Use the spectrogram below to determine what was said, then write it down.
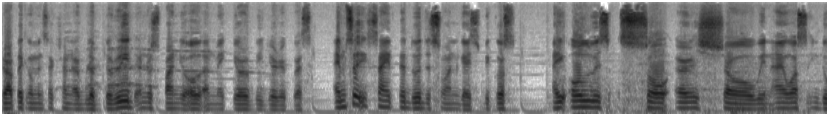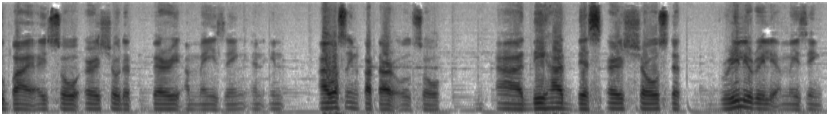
drop a comment section. I'd love to read and respond to you all and make your video request. I'm so excited with this one, guys, because I always saw air show when I was in Dubai. I saw air show that very amazing, and in I was in Qatar also. Uh, they had this air shows that really really amazing.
